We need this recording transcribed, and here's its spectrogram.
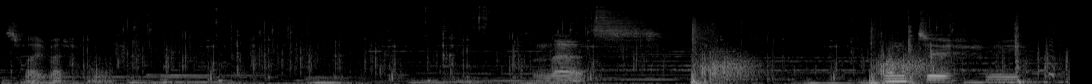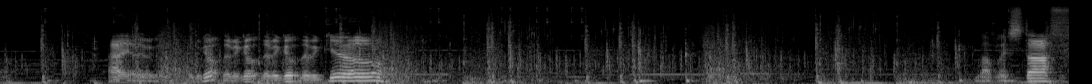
That's five by. And that's one, two, three. Ah, yeah, there we go. There we go. There we go. There we go. There we go. Lovely stuff.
